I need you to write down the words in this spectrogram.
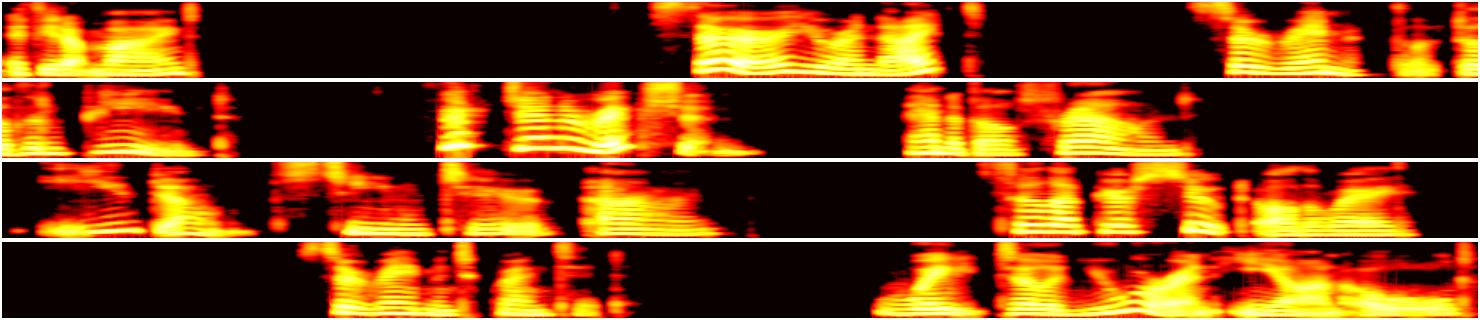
if you don't mind. Sir, you're a knight? Sir Raymond looked a little peeved. Fifth generation. Annabelle frowned. You don't seem to, um, fill up your suit all the way. Sir Raymond grunted. Wait till you're an eon old.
